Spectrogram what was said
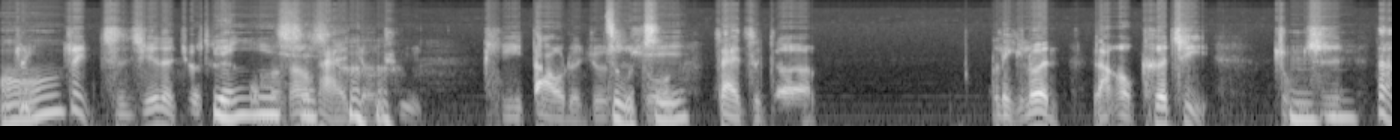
最最直接的就是我们刚才有去提到的，就是说，在这个理论，然后科技。组织，那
